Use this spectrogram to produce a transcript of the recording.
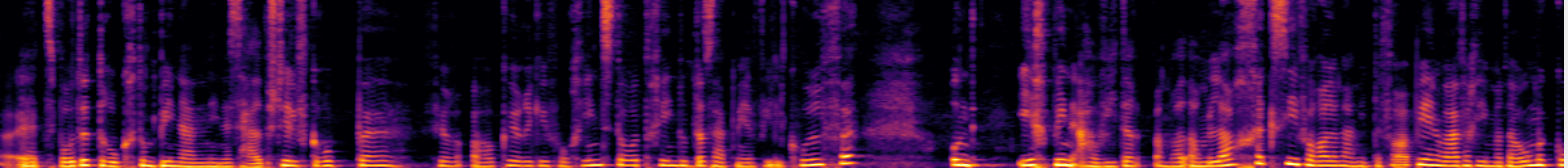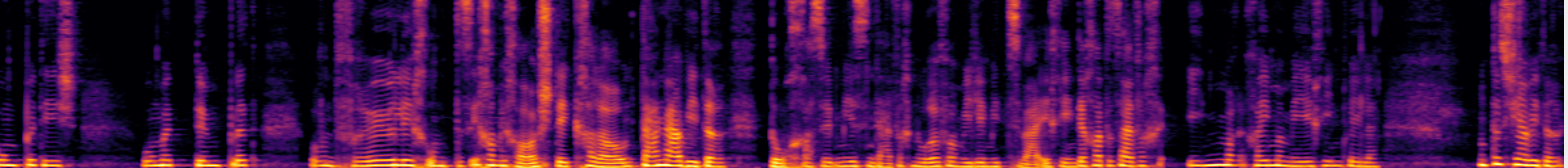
äh, zu Boden gedruckt und bin dann in eine Selbsthilfegruppe für Angehörige von Kindstodkind und das hat mir viel geholfen. Und ich bin auch wieder einmal am Lachen gewesen, vor allem auch mit der Fabienne, die einfach immer da rumgekumpelt ist, rumgetümpelt und fröhlich und das, ich habe mich anstecken lassen und dann auch wieder, doch, also wir sind einfach nur eine Familie mit zwei Kindern. Ich habe das einfach immer, ich immer mehr Kinder wollen. Und das ist auch wieder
